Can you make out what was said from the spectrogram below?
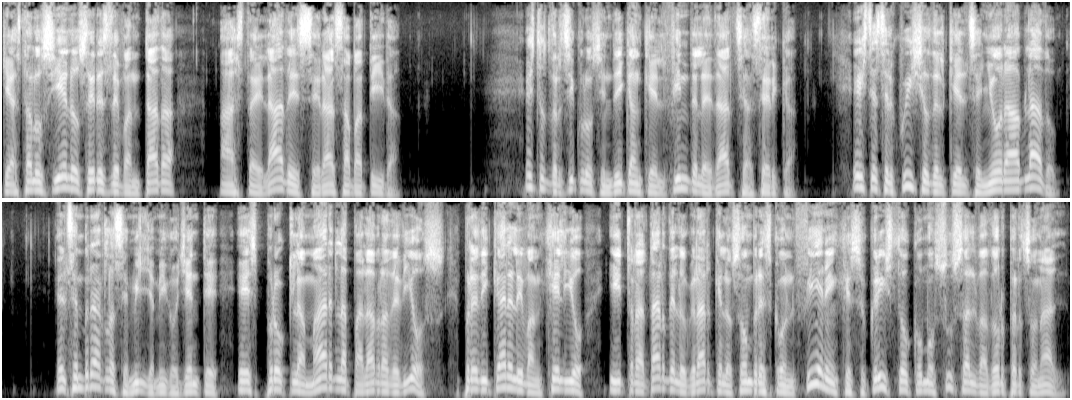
que hasta los cielos eres levantada, hasta el Hades serás abatida. Estos versículos indican que el fin de la edad se acerca. Este es el juicio del que el Señor ha hablado. El sembrar la semilla, amigo oyente, es proclamar la palabra de Dios, predicar el Evangelio y tratar de lograr que los hombres confíen en Jesucristo como su Salvador personal.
